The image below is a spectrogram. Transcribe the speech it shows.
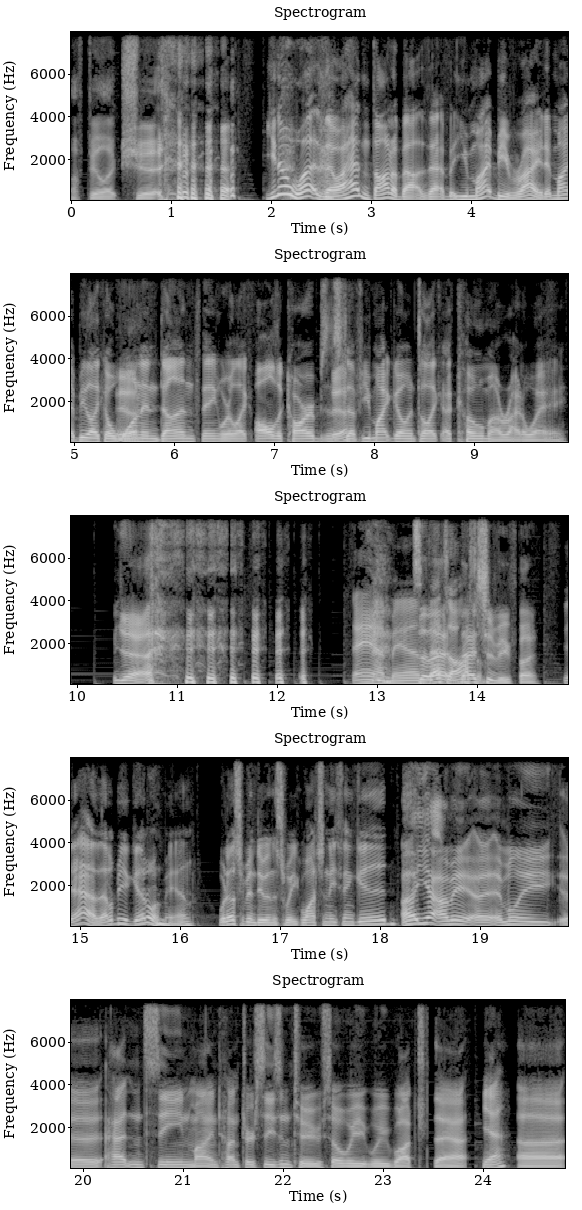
I feel like shit." You know what though? I hadn't thought about that, but you might be right. It might be like a Yeah. one and done thing where like all the carbs and Yeah. stuff, you might go into like a coma right away. yeah. Damn, man. so That's that awesome. that should be fun. yeah, that'll be a good one, man. What else you been doing this week? Watch anything good? Uh, yeah, I mean, uh, Emily uh, hadn't seen Mindhunter season two, so we we watched that. Yeah. Uh,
